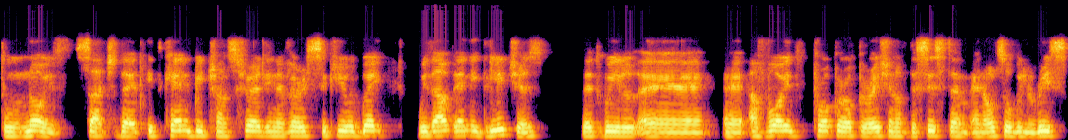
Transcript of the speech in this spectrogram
to noise, such that it can be transferred in a very secure way without any glitches that will avoid proper operation of the system and also will risk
